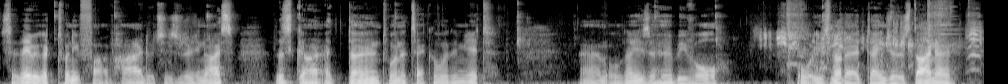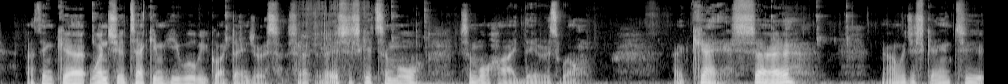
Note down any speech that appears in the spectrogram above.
So there we got 25 hide, which is really nice. This guy, I don't want to tackle with him yet. Um, although he's a herbivore, or he's not a dangerous dino. I think uh, once you attack him, he will be quite dangerous. So let's just get some more, some more hide there as well. Okay, so now we're just going to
